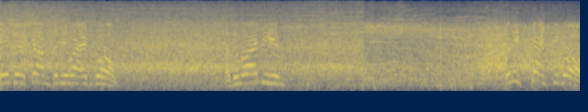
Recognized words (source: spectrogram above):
Эберкам забивает гол. 2-1. Блестящий гол.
